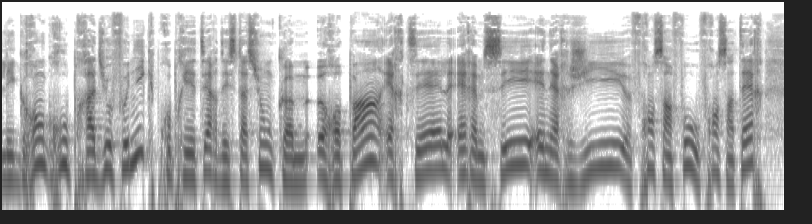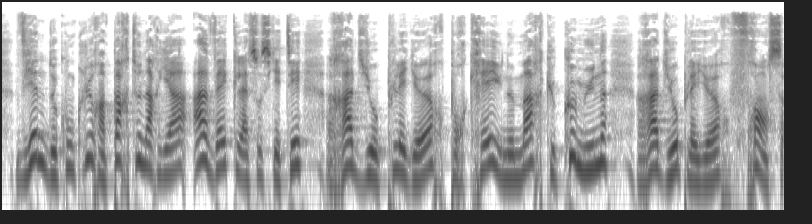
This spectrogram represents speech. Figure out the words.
Les grands groupes radiophoniques propriétaires des stations comme Europe 1, RTL, RMC, Énergie, France Info ou France Inter viennent de conclure un partenariat avec la société Radio Player pour créer une marque commune Radio Player France.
